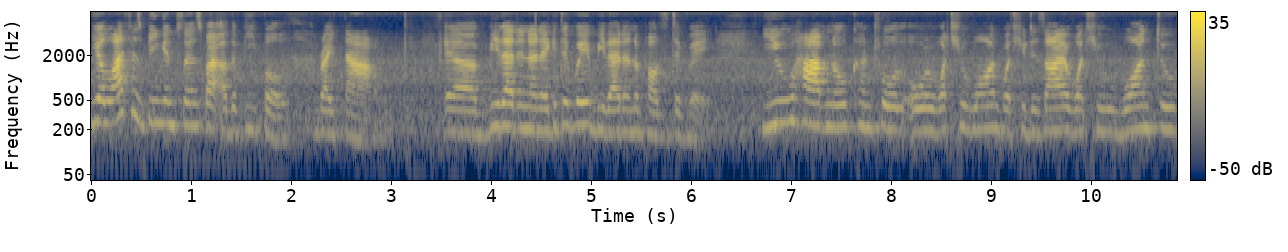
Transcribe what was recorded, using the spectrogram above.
Your life is being influenced by other people right now. Uh, be that in a negative way be that in a positive way. You have no control over what you want what you desire what you want to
